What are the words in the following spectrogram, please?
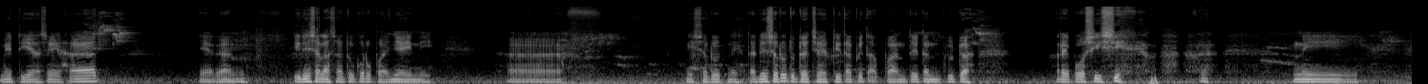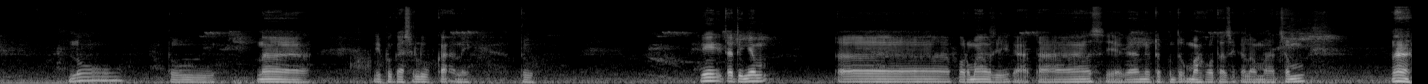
media sehat ya kan. Ini salah satu korbannya ini. Uh, ini serut nih. Tadi serut udah jadi tapi tak bantai dan sudah reposisi. Nih. No tuh. Nah ini bekas luka nih. Tuh. Ini tadinya eh, formal sih ke atas ya kan. Udah bentuk mahkota segala macam nah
